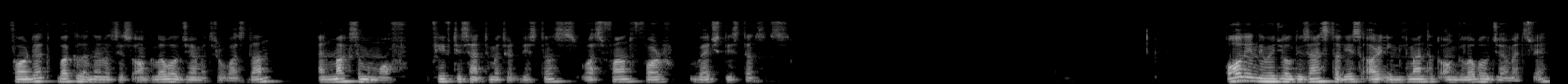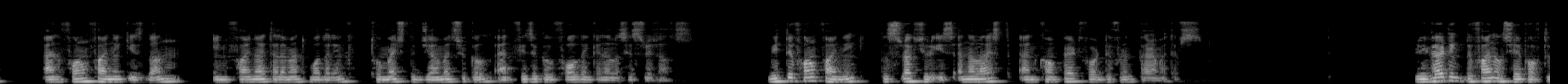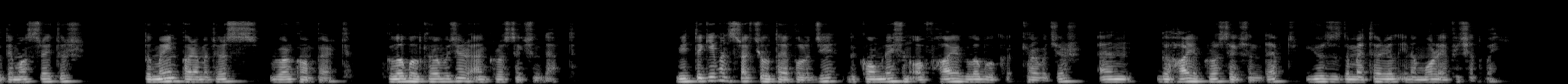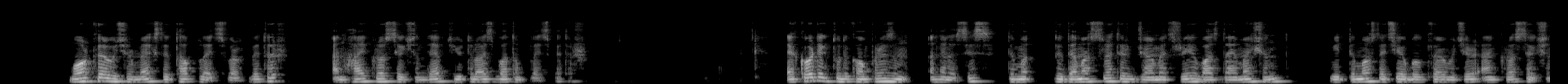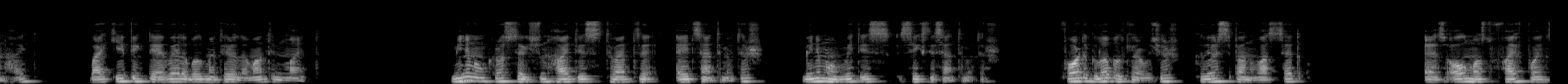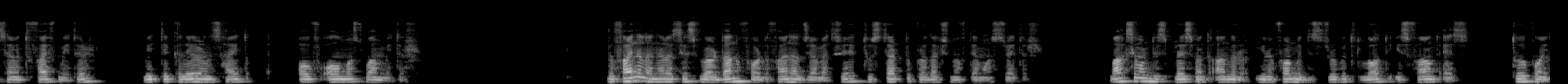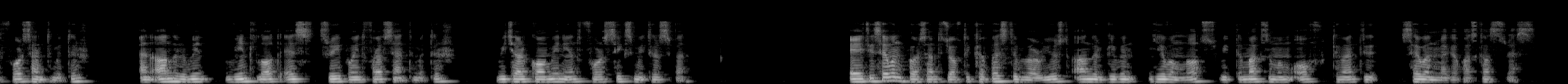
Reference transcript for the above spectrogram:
For that, buckle analysis on global geometry was done, and maximum of 50 cm distance was found for wedge distances. All individual design studies are implemented on global geometry, and form finding is done in finite element modeling to match the geometrical and physical folding analysis results. With the form finding, the structure is analyzed and compared for different parameters. Regarding the final shape of the demonstrator, the main parameters were compared, global curvature and cross-section depth. With the given structural typology, the combination of higher global curvature and the higher cross-section depth uses the material in a more efficient way. More curvature makes the top plates work better, and high cross-section depth utilizes bottom plates better. According to the comparison analysis, the, the demonstrator geometry was dimensioned with the most achievable curvature and cross-section height by keeping the available material amount in mind. Minimum cross-section height is 28 cm, minimum width is 60 cm. For the global curvature, clear span was set as almost 5.75 meter with the clearance height of almost 1 meter. The final analysis were done for the final geometry to start the production of demonstrator. Maximum displacement under uniformly distributed load is found as 2.4 cm and under wind load as 3.5 cm, which are convenient for 6 meter span. 87% of the capacity were used under given, given loads with the maximum of 27 MPa stress.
